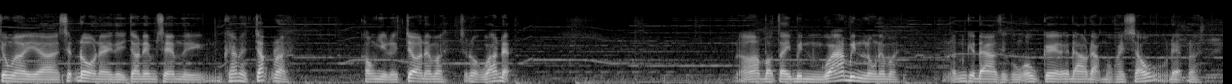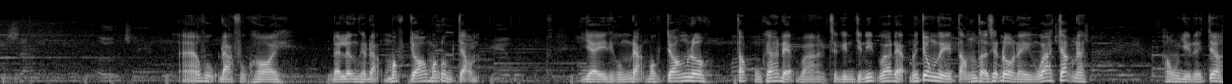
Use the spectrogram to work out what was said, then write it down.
Chung rồi uh, xếp đồ này thì cho anh em xem thì khá là chắc rồi. Không gì để chơi này ơi xếp đồ quá đẹp. Đó bao tay pin quá pin luôn em ơi. Đánh cái đao thì cũng ok để đao đặt 126 đẹp rồi. Áo phục đạt phục hồi. Đai lưng thì đặt móc chó móc lông chậm giày thì cũng đạt móc tròn luôn. Tóc cũng khá đẹp và skin 9x quá đẹp. Nói chung thì tổng thể set đồ này quá chắc nè. Không gì nữa chưa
